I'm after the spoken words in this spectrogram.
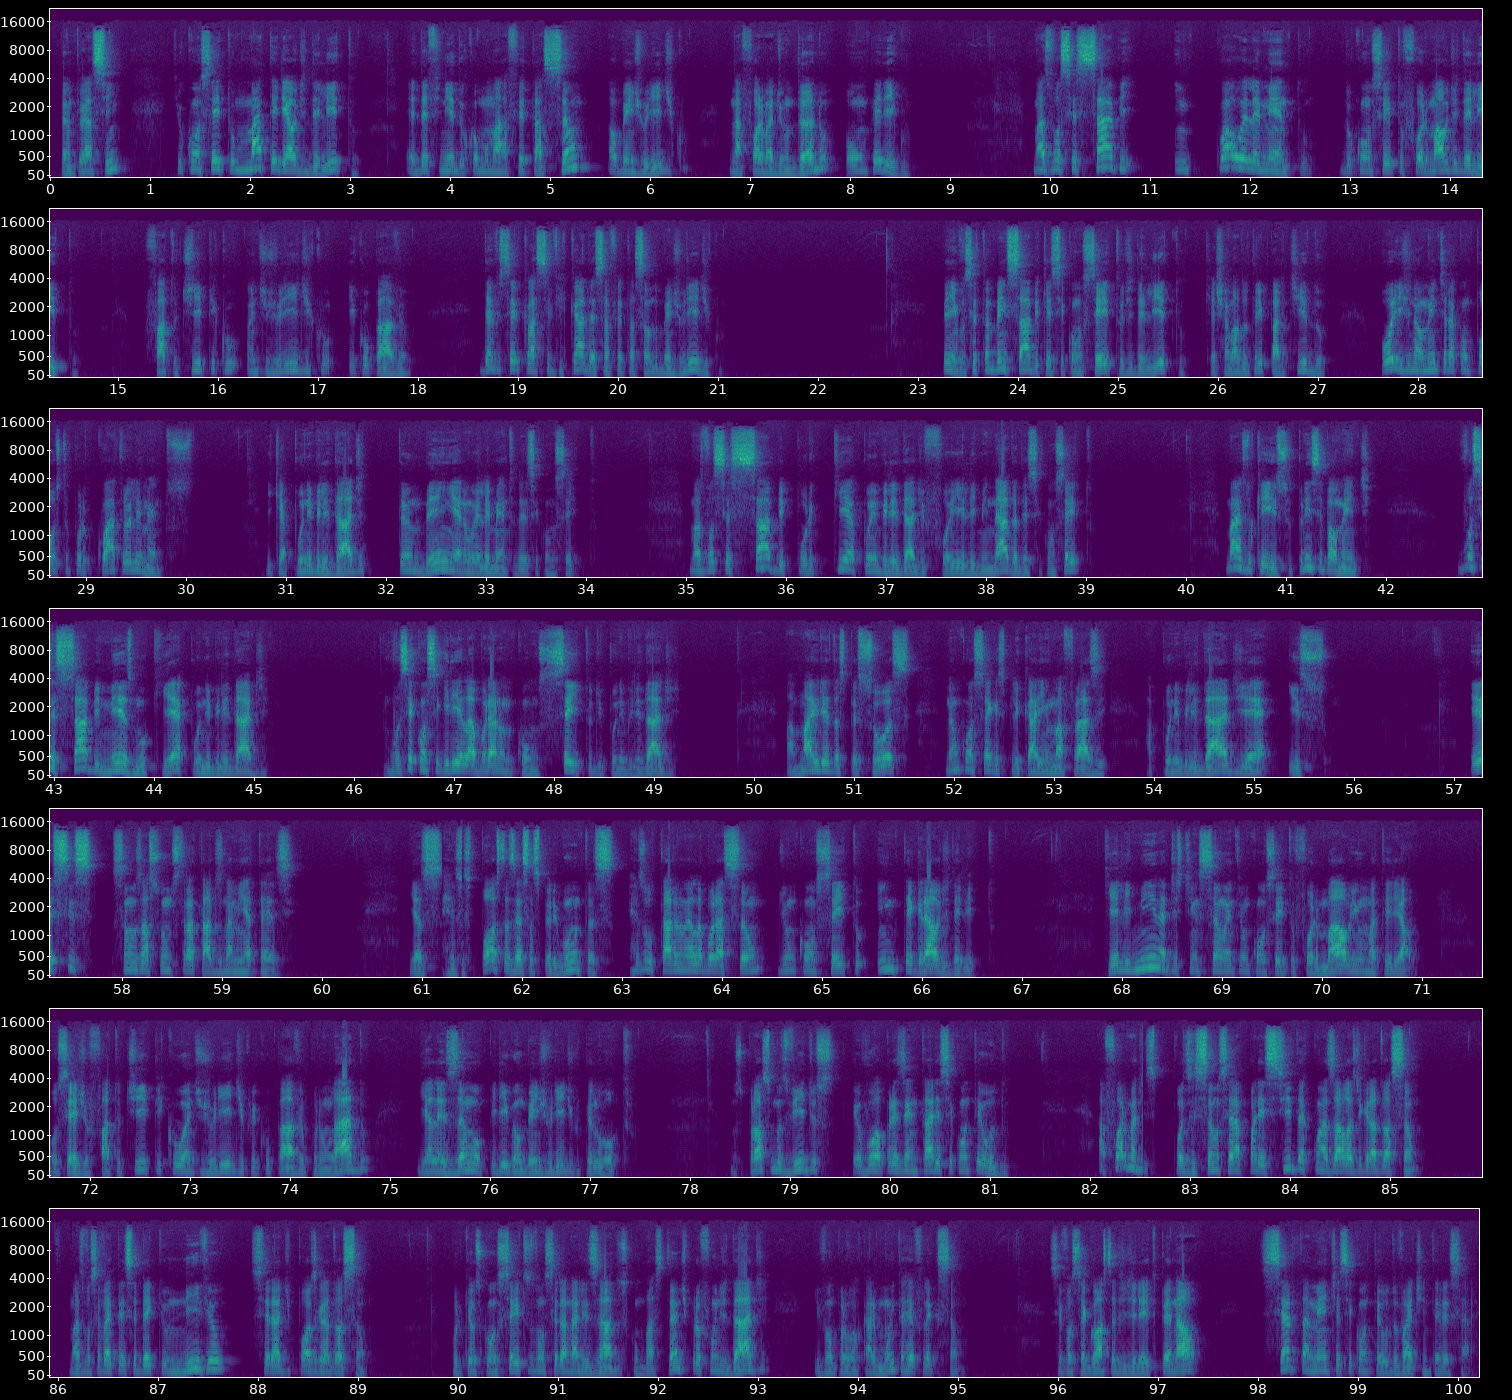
Tanto é assim que o conceito material de delito é definido como uma afetação ao bem jurídico na forma de um dano ou um perigo. Mas você sabe em qual elemento do conceito formal de delito fato típico, antijurídico e culpável. Deve ser classificada essa afetação do bem jurídico? Bem, você também sabe que esse conceito de delito, que é chamado tripartido, originalmente era composto por quatro elementos e que a punibilidade também era um elemento desse conceito. Mas você sabe por que a punibilidade foi eliminada desse conceito? Mais do que isso, principalmente, você sabe mesmo o que é punibilidade? Você conseguiria elaborar um conceito de punibilidade? A maioria das pessoas não consegue explicar em uma frase a punibilidade é isso. Esses são os assuntos tratados na minha tese. E as respostas a essas perguntas resultaram na elaboração de um conceito integral de delito, que elimina a distinção entre um conceito formal e um material, ou seja, o fato típico, antijurídico e culpável por um lado e a lesão ou perigo a um bem jurídico pelo outro. Nos próximos vídeos eu vou apresentar esse conteúdo. A forma de exposição será parecida com as aulas de graduação, mas você vai perceber que o nível será de pós-graduação, porque os conceitos vão ser analisados com bastante profundidade e vão provocar muita reflexão. Se você gosta de direito penal, certamente esse conteúdo vai te interessar.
